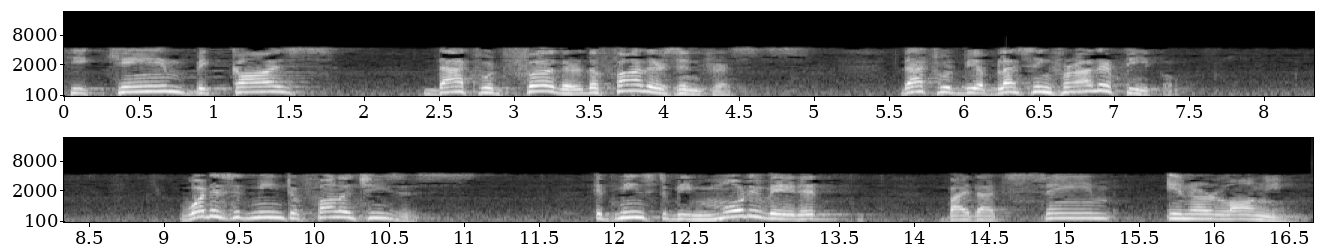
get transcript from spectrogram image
He came because that would further the Father's interests. That would be a blessing for other people. What does it mean to follow Jesus? It means to be motivated by that same inner longing.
